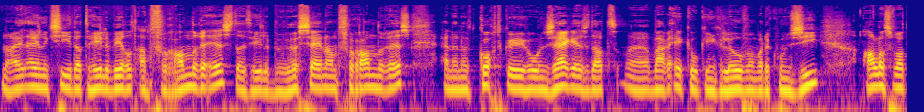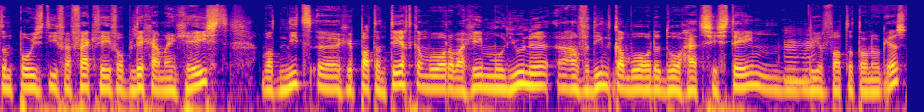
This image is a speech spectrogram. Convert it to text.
Nou, uiteindelijk zie je dat de hele wereld aan het veranderen is. Dat het hele bewustzijn aan het veranderen is. En in het kort kun je gewoon zeggen, is dat eh, waar ik ook in geloof en wat ik gewoon zie. Alles wat een positief effect heeft op lichaam en geest. Wat niet eh, gepatenteerd kan worden. Waar geen miljoenen eh, aan verdiend kan worden door het systeem. Mhm. Wie of wat het dan ook is.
